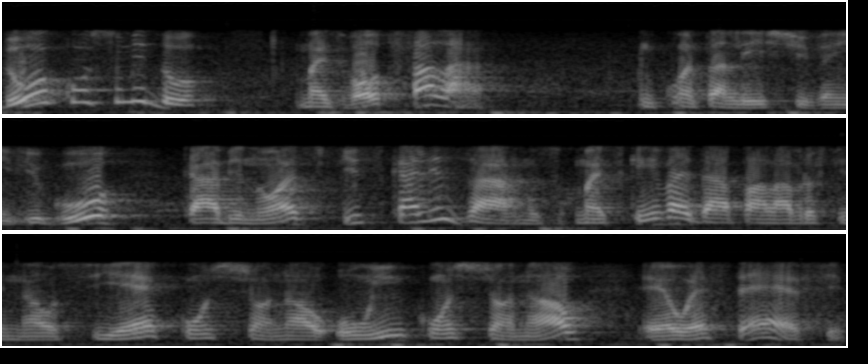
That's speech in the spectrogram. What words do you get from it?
do consumidor. Mas volto a falar, enquanto a lei estiver em vigor, cabe nós fiscalizarmos. Mas quem vai dar a palavra final se é constitucional ou inconstitucional é o STF.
